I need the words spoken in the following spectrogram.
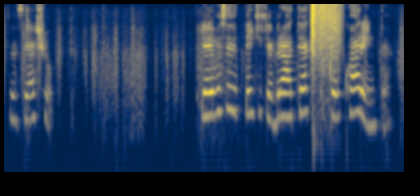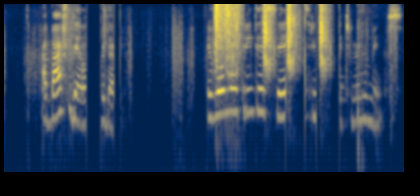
que você achou. E aí você tem que quebrar até a 40. Abaixo dela, na verdade. Eu vou no 36, 37, mais ou menos.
